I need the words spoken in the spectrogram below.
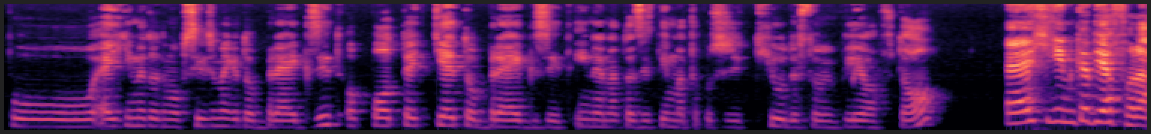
που έγινε το δημοψήφισμα για το Brexit, οπότε και το Brexit είναι ένα από τα ζητήματα που συζητιούνται στο βιβλίο αυτό. Έχει γενικά διάφορα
